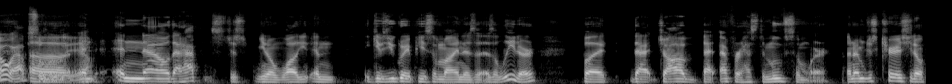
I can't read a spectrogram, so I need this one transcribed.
Oh, absolutely. Uh, yeah. And and now that happens. Just you know, while you and it gives you great peace of mind as a, as a leader. But that job, that effort has to move somewhere. And I'm just curious, you know,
